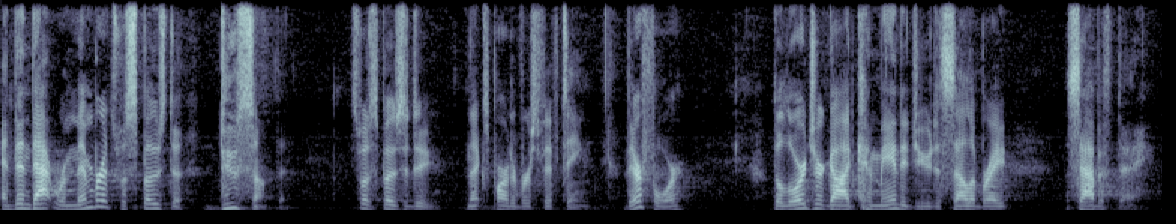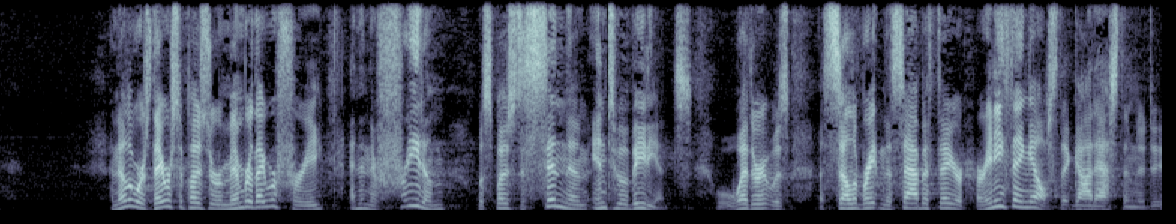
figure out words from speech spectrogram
and then that remembrance was supposed to do something. That's what it's supposed to do. Next part of verse 15. Therefore, the Lord your God commanded you to celebrate the Sabbath day. In other words, they were supposed to remember they were free, and then their freedom was supposed to send them into obedience whether it was celebrating the Sabbath day or, or anything else that God asked them to do.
